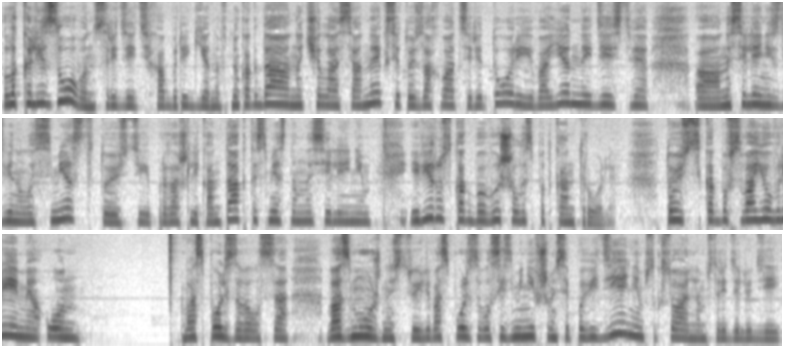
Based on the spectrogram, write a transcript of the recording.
локализован среди этих аборигенов, но когда началась аннексия, то есть захват территории военные действия, а, население сдвинулось с мест, то есть и произошли контакты с местным населением, и вирус как бы вышел из-под контроля. То есть как бы в свое время он воспользовался возможностью или воспользовался изменившимся поведением сексуальным среди людей,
